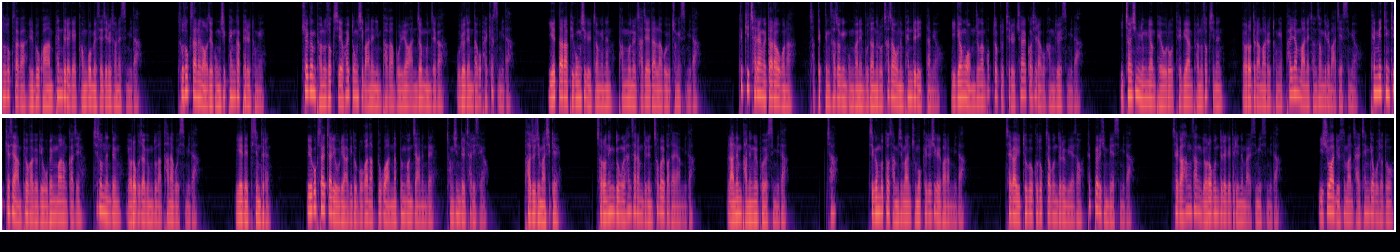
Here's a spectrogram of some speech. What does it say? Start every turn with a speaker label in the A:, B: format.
A: 소속사가 일부 과한 팬들에게 경고 메시지를 전했습니다. 소속사는 어제 공식 팬카페를 통해 최근 변우석 씨의 활동 시 많은 인파가 몰려 안전 문제가 우려된다고 밝혔습니다. 이에 따라 비공식 일정에는 방문을 자제해달라고 요청했습니다. 특히 차량을 따라오거나 자택 등 사적인 공간에 무단으로 찾아오는 팬들이 있다며 이 경우 엄중한 법적 조치를 취할 것이라고 강조했습니다. 2016년 배우로 데뷔한 변우석 씨는 여러 드라마를 통해 8년 만에 전성기를 맞이했으며 팬미팅 티켓의 안표 가격이 500만 원까지 치솟는 등 여러 부작용도 나타나고 있습니다. 이에 네티즌들은 7살짜리 우리 아기도 뭐가 나쁘고 안 나쁜 건지 아는데 정신들 차리세요. 봐주지 마시길. 저런 행동을 한 사람들은 처벌받아야 합니다. 라는 반응을 보였습니다. 자, 지금부터 잠시만 주목해 주시길 바랍니다. 제가 유튜브 구독자분들을 위해서 특별히 준비했습니다. 제가 항상 여러분들에게 드리는 말씀이 있습니다. 이슈와 뉴스만 잘 챙겨보셔도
